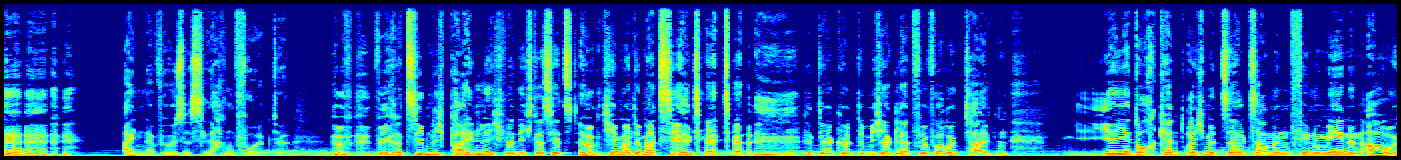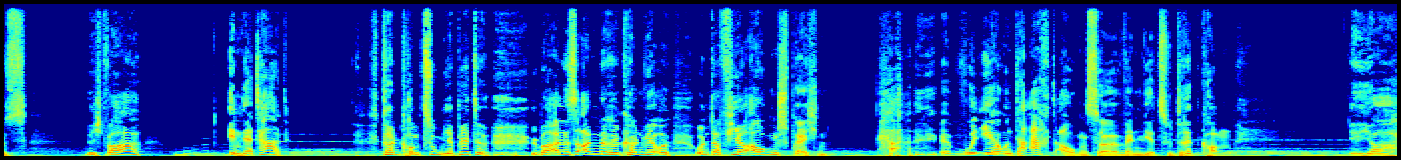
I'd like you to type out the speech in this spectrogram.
Ein nervöses Lachen folgte. Wäre ziemlich peinlich, wenn ich das jetzt irgendjemandem erzählt hätte. Der könnte mich ja glatt für verrückt halten. Ihr jedoch kennt euch mit seltsamen Phänomenen aus. Nicht wahr? In der Tat. Dann kommt zu mir, bitte. Über alles andere können wir unter vier Augen sprechen. Ha, äh, wohl eher unter acht Augen, Sir, wenn wir zu dritt kommen. Ja,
